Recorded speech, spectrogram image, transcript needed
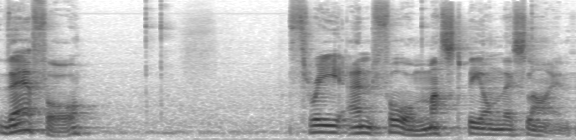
Therefore, 3 and 4 must be on this line.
